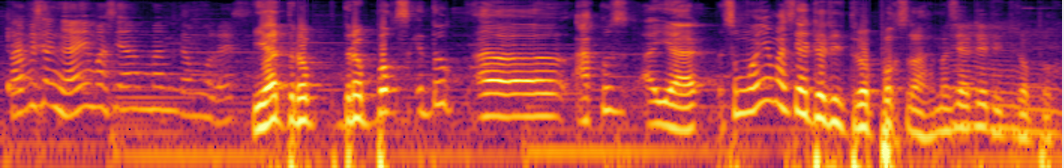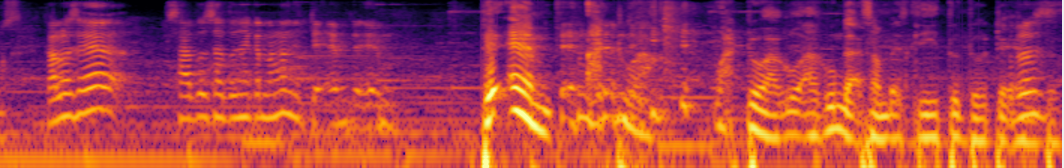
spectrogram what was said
Tapi seenggaknya masih aman kamu les. Ya drop Dropbox itu eh, aku s- ya semuanya masih ada di Dropbox lah. Masih ada di Hmm. Dropbox. Kalau saya satu-satunya kenangan di DM DM DM aduh aku, waduh aku aku nggak sampai segitu tuh DM terus tuh.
